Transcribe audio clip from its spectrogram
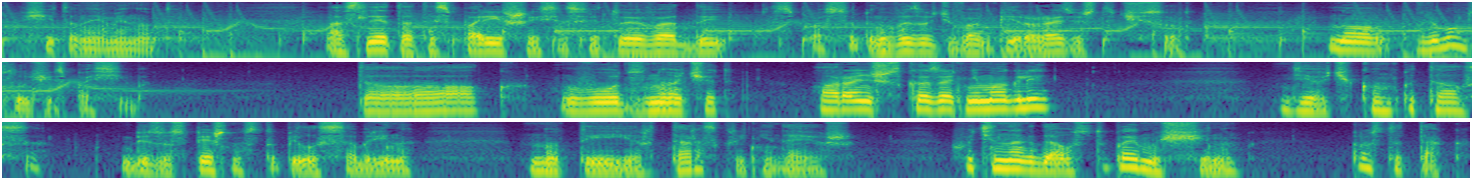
в считанные минуты. А след от испарившейся святой воды способен вызвать у вампира разве что чесотку. Но в любом случае спасибо. Так, вот значит. А раньше сказать не могли? Девочка, он пытался. Безуспешно вступила Сабрина. Но ты и рта раскрыть не даешь. Хоть иногда уступай мужчинам. Просто так,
